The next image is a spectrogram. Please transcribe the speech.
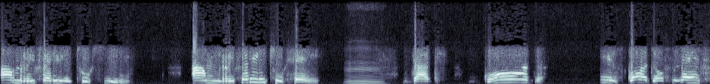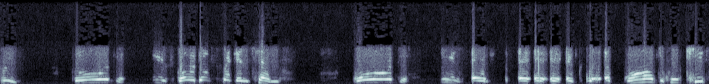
I'm referring to him. I'm referring to her Mm. that God is God of mercy. God is God of second chance. God is a, a, a, a, God who keeps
